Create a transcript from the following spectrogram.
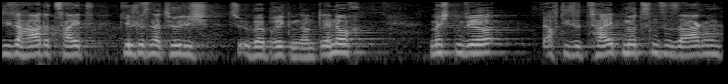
diese harte Zeit gilt es natürlich zu überbrücken. dennoch möchten wir auch diese Zeit nutzen, zu sagen,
